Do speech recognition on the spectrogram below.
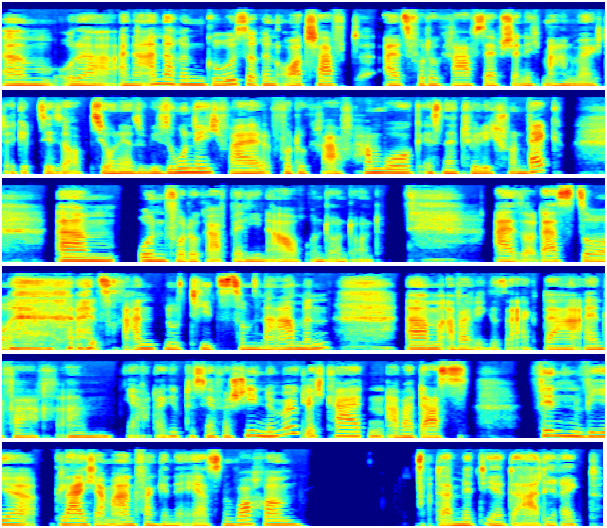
ähm, oder einer anderen größeren Ortschaft als Fotograf selbstständig machen möchte, gibt es diese Option ja sowieso nicht, weil Fotograf Hamburg ist natürlich schon weg ähm, und Fotograf Berlin auch und, und, und. Also das so als Randnotiz zum Namen. Ähm, aber wie gesagt, da einfach, ähm, ja, da gibt es ja verschiedene Möglichkeiten, aber das finden wir gleich am Anfang in der ersten Woche, damit ihr da direkt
